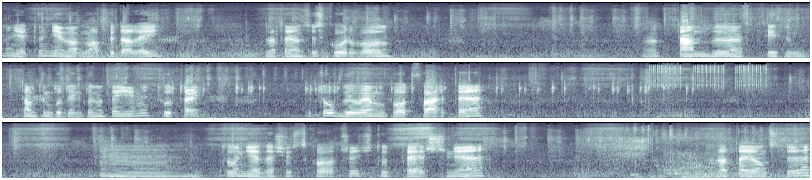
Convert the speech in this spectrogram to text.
No nie, tu nie ma mapy dalej. Latający skurwol. No tam byłem w tych, w tamtym budynku, no to idziemy tutaj. I tu byłem, bo otwarte. Mm, tu nie da się wskoczyć, tu też nie. Latający.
